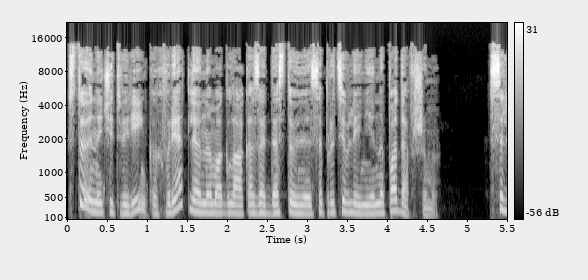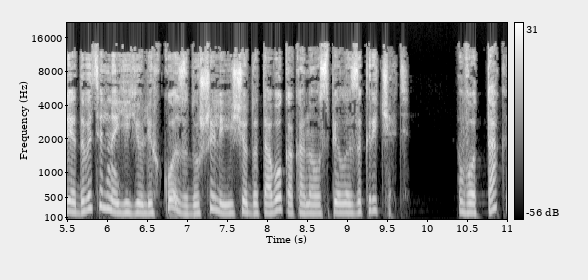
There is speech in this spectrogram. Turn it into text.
Стоя на четвереньках, вряд ли она могла оказать достойное сопротивление нападавшему. Следовательно, ее легко задушили еще до того, как она успела закричать. Вот так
